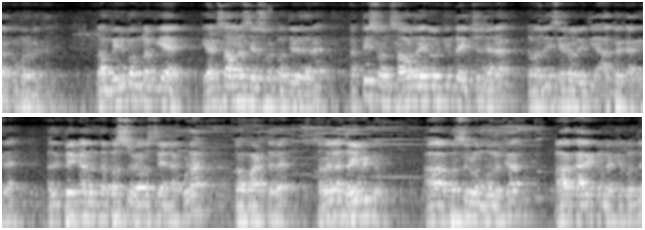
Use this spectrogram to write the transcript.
ಕರ್ಕೊಂಡ್ ಬರಬೇಕು ಅಲ್ಲಿ. ನಾವು ಮಿನಿಮಮ್ ನಮ್ಗೆ ಎರಡ್ ಸಾವಿರ ಸೇರಿಸ್ಬೇಕು ಅಂತ ಹೇಳಿದ್ದಾರೆ ಅಟ್ಲೀಸ್ಟ್ ಒಂದ್ ಸಾವಿರದ ಐನೂರಕ್ಕಿಂತ ಹೆಚ್ಚು ಜನ ನಾವಲ್ಲಿ ಸೇರೋ ರೀತಿ ಆಗ್ಬೇಕಾಗಿದೆ. ಅದಕ್ಕೆ ಬೇಕಾದಂತ ಬಸ್ ವ್ಯವಸ್ಥೆಯನ್ನ ಕೂಡ ನಾವು ಮಾಡ್ತೇವೆ. ನಾವೆಲ್ಲ ದಯವಿಟ್ಟು ಆ ಬಸ್ಸುಗಳ ಮೂಲಕ ಆ ಕಾರ್ಯಕ್ರಮಕ್ಕೆ ಬಂದು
